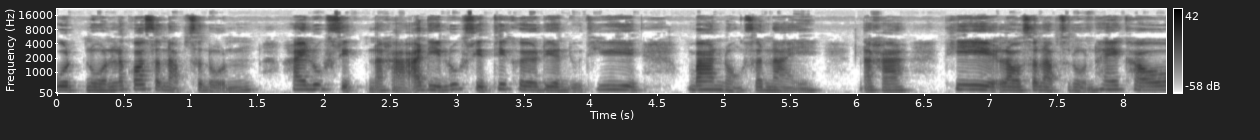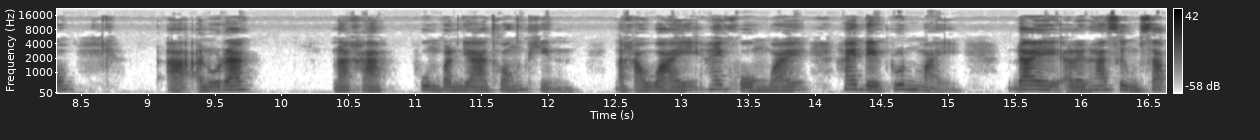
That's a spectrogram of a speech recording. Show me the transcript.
อุดหนุนแล้วก็สนับสนุนให้ลูกศิษย์นะคะ อดีตลูกศิษย์ที่เคยเรียนอยู่ที่บ้านหนองสไนนะคะ ที่เราสนับสนุนให้เขาอ่าอนุรักษ์นะคะ ภูมิปัญญาท้องถิ่น นะคะ ไว้ให้คงไว้ให้เด็กรุ่นใหม่ ได้อะไรนะคะซึมซับ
